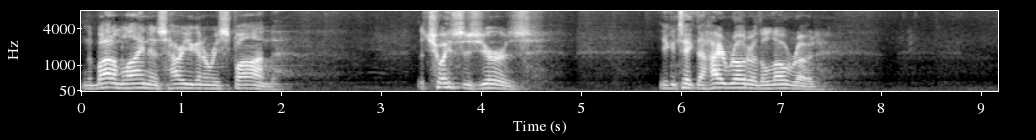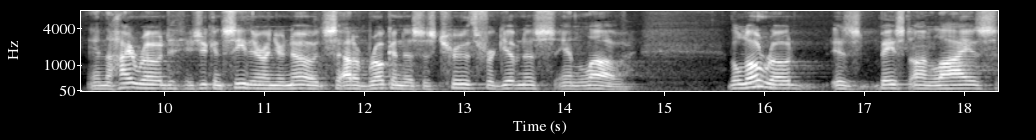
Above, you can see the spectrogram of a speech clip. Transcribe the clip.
And the bottom line is how are you going to respond? The choice is yours. You can take the high road or the low road. And the high road, as you can see there on your notes, out of brokenness is truth, forgiveness, and love. The low road is based on lies,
